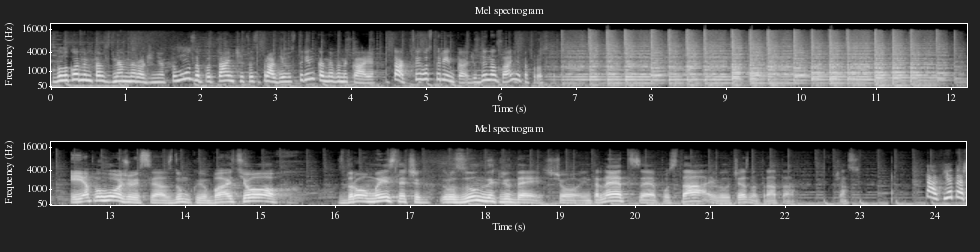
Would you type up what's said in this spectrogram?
з Великоднем та з днем народження. Тому запитань, чи це справді його сторінка, не виникає. Так, це його сторінка. Людина зайнята просто. І я погоджуюся з думкою багатьох здоровомислячих, розумних людей, що інтернет це пуста і величезна трата часу. Так, я теж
